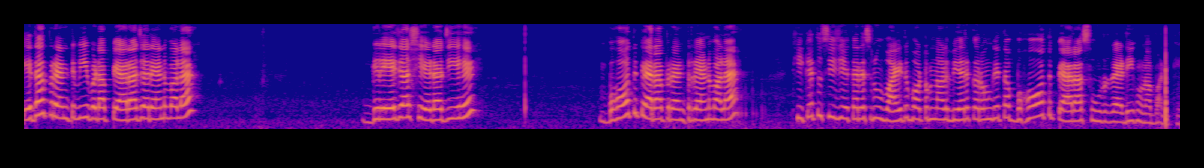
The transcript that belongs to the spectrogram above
ਇਹਦਾ ਪ੍ਰਿੰਟ ਵੀ ਬੜਾ ਪਿਆਰਾ ਜਿਹਾ ਰਹਿਣ ਵਾਲਾ ਹੈ। ਗ੍ਰੇ ਜਿਹਾ ਸ਼ੇਡ ਹੈ ਜੀ ਇਹ। ਬਹੁਤ ਪਿਆਰਾ ਪ੍ਰਿੰਟ ਰਹਿਣ ਵਾਲਾ ਹੈ। ਠੀਕ ਹੈ, ਤੁਸੀਂ ਜੇਕਰ ਇਸ ਨੂੰ ਵਾਈਟ ਬਾਟਮ ਨਾਲ ਵੇਅਰ ਕਰੋਗੇ ਤਾਂ ਬਹੁਤ ਪਿਆਰਾ ਸੂਟ ਰੈਡੀ ਹੋਣਾ ਬਣ ਕੇ।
